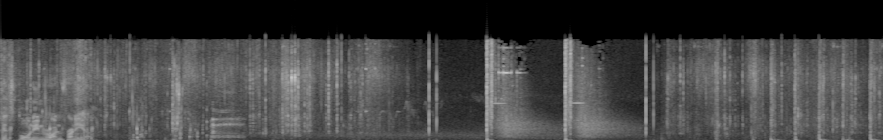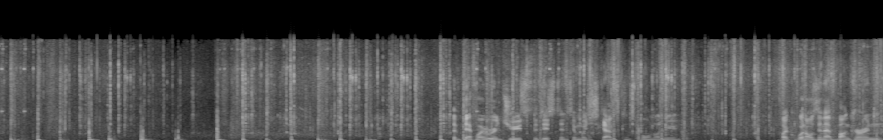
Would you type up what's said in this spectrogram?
Fucking spawn in right in front of you. They've definitely reduced the distance in which scavs can spawn on you. Like when I was in that bunker in,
